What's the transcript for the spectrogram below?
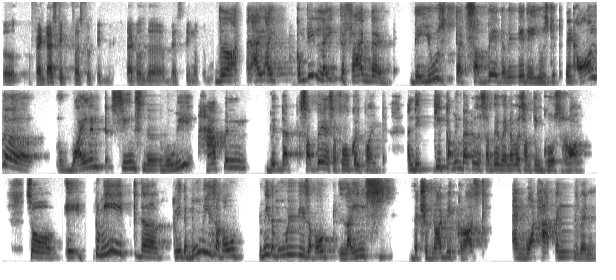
so fantastic first 15 minutes that was the best thing of the movie the I, I completely like the fact that they used that subway the way they used it. That all the violent scenes in the movie happen with that subway as a focal point, and they keep coming back to the subway whenever something goes wrong. So it, to me, the I mean the movie is about to me the movie is about lines that should not be crossed and what happens when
